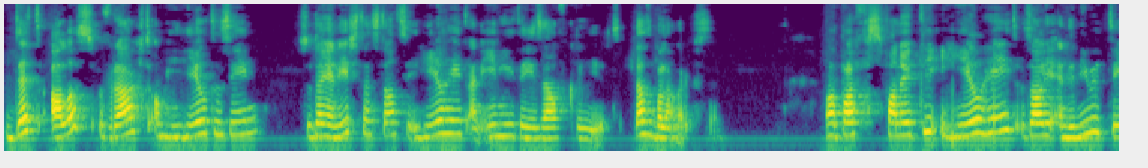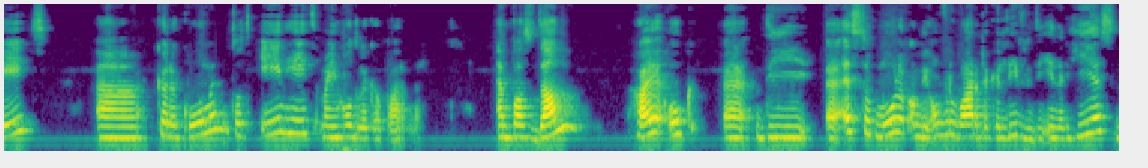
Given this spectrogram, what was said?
dit alles vraagt om geheel te zijn, zodat je in eerste instantie heelheid en eenheid in jezelf creëert. Dat is het belangrijkste. Want pas vanuit die heelheid zal je in de nieuwe tijd uh, kunnen komen tot eenheid met je goddelijke partner. En pas dan ga je ook uh, die, uh, is het mogelijk om die onvoorwaardelijke liefde, die energie is,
